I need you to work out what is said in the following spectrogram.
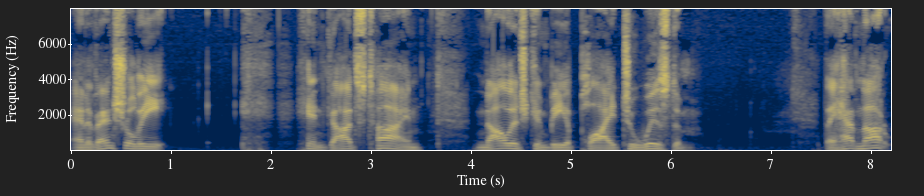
And eventually, in God's time, knowledge can be applied to wisdom. They have not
